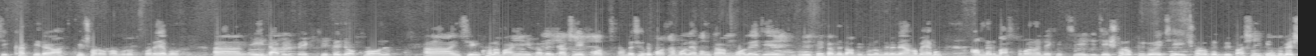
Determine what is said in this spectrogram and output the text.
শিক্ষার্থীরা আজকে সড়ক অবরোধ করে এবং এই দাবির প্রেক্ষিতে যখন আইন শৃঙ্খলা বাহিনী তাদের কাছে তাদের সাথে কথা বলে এবং তারা বলে যে দ্রুতই তাদের দাবিগুলো মেনে নেওয়া হবে এবং আমরা বাস্তবায়নে দেখেছি। এই যে সড়কটি রয়েছে এই সড়কের দুই পাশেই কিন্তু বেশ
